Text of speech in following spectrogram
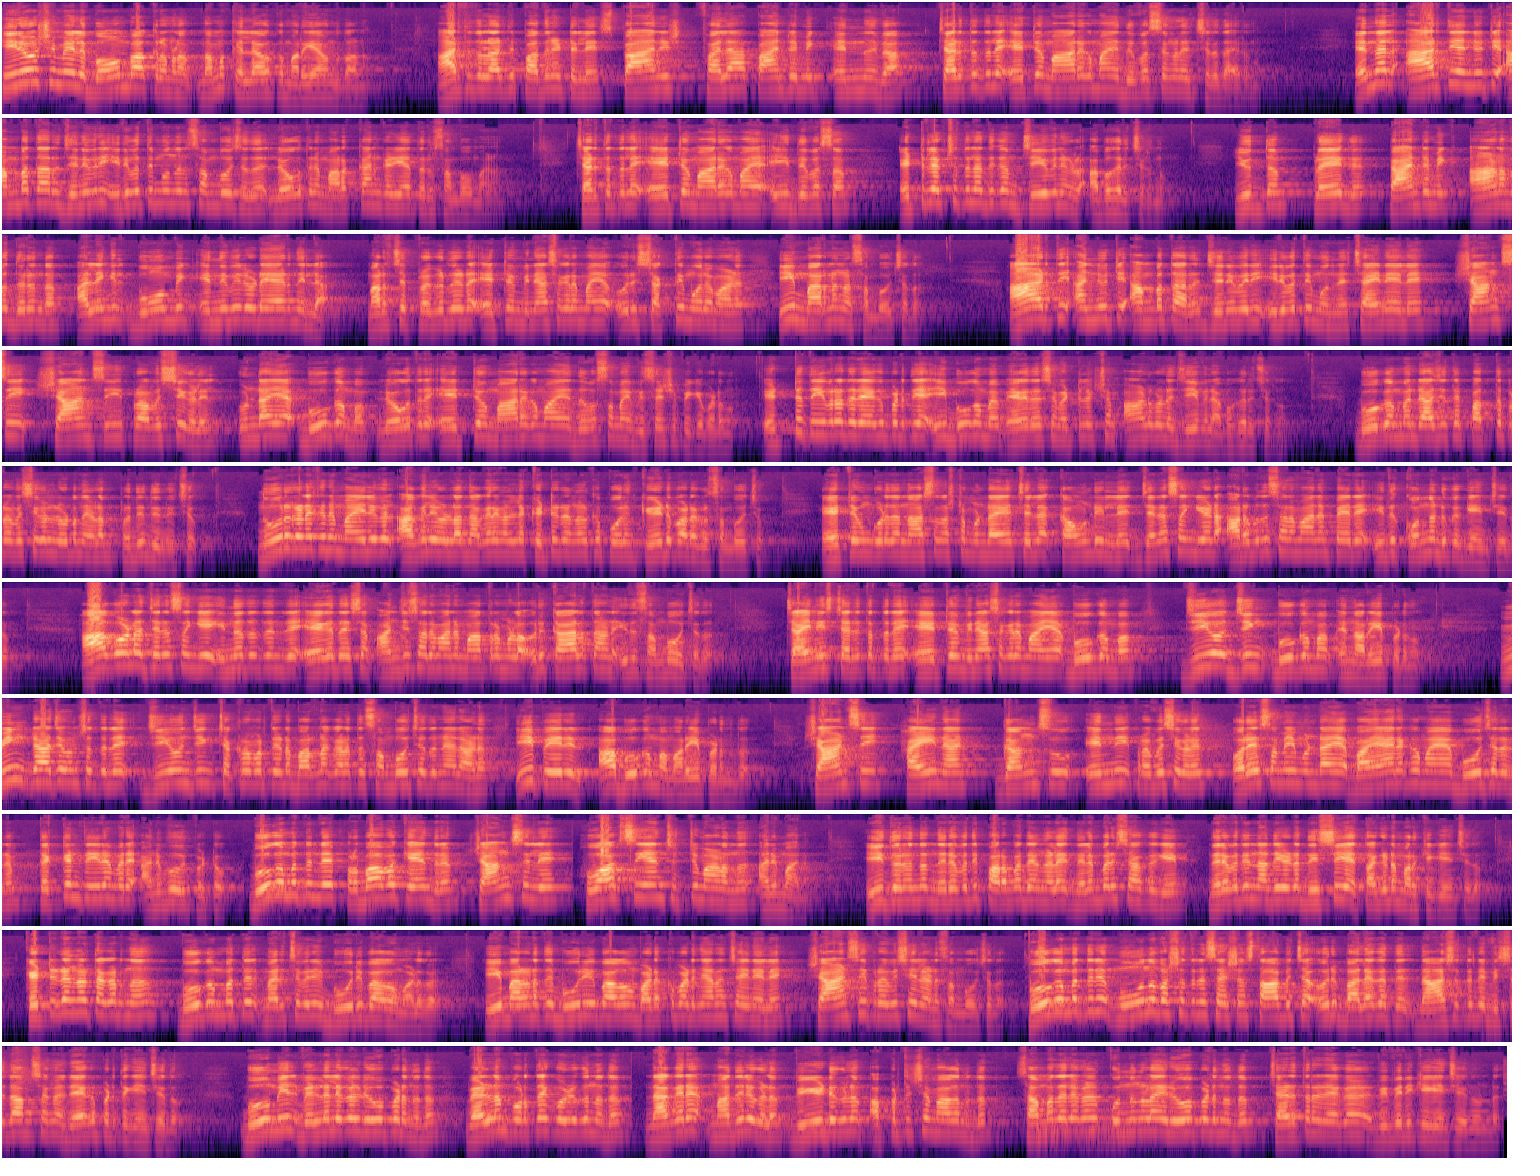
ഹിരോഷിമയിലെ ബോംബാക്രമണം നമുക്കെല്ലാവർക്കും അറിയാവുന്നതാണ്. ആയിരത്തി തൊള്ളായിരത്തി പതിനെട്ടിലെ സ്പാനിഷ് ഫല പാൻഡമിക് എന്നിവ ചരിത്രത്തിലെ ഏറ്റവും മാരകമായ ദിവസങ്ങളിൽ ചിലതായിരുന്നു. എന്നാൽ ആയിരത്തി അഞ്ഞൂറ്റി അമ്പത്തി ആറ് ജനുവരി ഇരുപത്തിമൂന്നിന് സംഭവിച്ചത് ലോകത്തിന് മറക്കാൻ കഴിയാത്തൊരു സംഭവമാണ്. ചരിത്രത്തിലെ ഏറ്റവും മാരകമായ ഈ ദിവസം എട്ട് ലക്ഷത്തിലധികം ജീവനുകൾ അപഹരിച്ചിരുന്നു. യുദ്ധം പ്ലേഗ് പാൻഡമിക് ആണവ ദുരന്തം അല്ലെങ്കിൽ ബോംബിംഗ് എന്നിവയിലൂടെയായിരുന്നില്ല. മറിച്ച് പ്രകൃതിയുടെ ഏറ്റവും വിനാശകരമായ ഒരു ശക്തി മൂലമാണ് ഈ മരണങ്ങൾ സംഭവിച്ചത്. ആയിരത്തി അഞ്ഞൂറ്റി അമ്പത്തി ആറ് ജനുവരി ഇരുപത്തിമൂന്നിന് ചൈനയിലെ ഷാങ്സി ഷാൻസി പ്രവിശ്യകളിൽ ഉണ്ടായ ഭൂകമ്പം ലോകത്തിലെ ഏറ്റവും മാരകമായ ദിവസമായി വിശേഷിപ്പിക്കപ്പെടുന്നു. എട്ട് തീവ്രത രേഖപ്പെടുത്തിയ ഈ ഭൂകമ്പം ഏകദേശം എട്ട് ലക്ഷം ആളുകളുടെ ജീവൻ അപഹരിച്ചിരുന്നു. ഭൂകമ്പം രാജ്യത്തെ പത്ത് പ്രവിശ്യകളിലുടനീളം പ്രതിധ്വനിച്ചു. നൂറുകണക്കിന് മൈലുകൾ അകലെയുള്ള നഗരങ്ങളിലെ കെട്ടിടങ്ങൾക്ക് പോലും കേടുപാടുകൾ സംഭവിച്ചു. ഏറ്റവും കൂടുതൽ നാശനഷ്ടമുണ്ടായ ചില കൗണ്ടിലെ ജനസംഖ്യയുടെ അറുപത് ശതമാനം പേരെ ഇത് കൊന്നെടുക്കുകയും ചെയ്തു. ആഗോള ജനസംഖ്യ ഇന്നത്തെ ഏകദേശം അഞ്ച് ശതമാനം മാത്രമുള്ള ഒരു കാലത്താണ് ഇത് സംഭവിച്ചത്. ചൈനീസ് ചരിത്രത്തിലെ ഏറ്റവും വിനാശകരമായ ഭൂകമ്പം ജിയോ ജിങ് ഭൂകമ്പം എന്നറിയപ്പെടുന്നു. മിങ് രാജവംശത്തിലെ ജിയോൻജിങ് ചക്രവർത്തിയുടെ ഭരണകാലത്ത് സംഭവിച്ചതിനാലാണ് ഈ പേരിൽ ആ ഭൂകമ്പം അറിയപ്പെടുന്നത്. ഷാൻസി ഹൈനാൻ ഗങ്സു എന്നീ പ്രവിശ്യകളിൽ ഒരേ സമയമുണ്ടായ ഭയാനകമായ ഭൂചലനം തെക്കൻ തീരം വരെ അനുഭവപ്പെട്ടു. ഭൂകമ്പത്തിന്റെ പ്രഭാവ കേന്ദ്രം ഷാങ്സിലെ ഹുവാക്സിയാൻ ചുറ്റുമാണെന്ന് അനുമാനം. ഈ ദുരന്തം നിരവധി പർവതങ്ങളെ നിലംപരിശാക്കുകയും നിരവധി നദിയുടെ ദിശയെ തകിടമറിക്കുകയും ചെയ്തു. കെട്ടിടങ്ങൾ തകർന്ന് ഭൂകമ്പത്തിൽ മരിച്ചവരിൽ ഭൂരിഭാഗവും ആളുകൾ. ഈ മരണത്തിൽ ഭൂരിഭാഗവും വടക്ക് പടിഞ്ഞാറൻ ചൈനയിലെ ഷാൻസി പ്രവിശ്യയിലാണ് സംഭവിച്ചത്. ഭൂകമ്പത്തിന് മൂന്ന് വർഷത്തിന് ശേഷം സ്ഥാപിച്ച ഒരു ബലകത്തിൽ നാശത്തിന്റെ വിശദാംശങ്ങൾ രേഖപ്പെടുത്തുകയും ചെയ്തു. ഭൂമിയിൽ വിള്ളലുകൾ രൂപപ്പെടുന്നതും വെള്ളം പുറത്തേക്ക് ഒഴുകുന്നതും നഗര മതിലുകളും വീടുകളും അപ്രത്യക്ഷമാകുന്നതും സമതലകൾ കുന്നുകളായി രൂപപ്പെടുന്നതും ചരിത്രരേഖകൾ വിവരിക്കുകയും ചെയ്യുന്നുണ്ട്.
